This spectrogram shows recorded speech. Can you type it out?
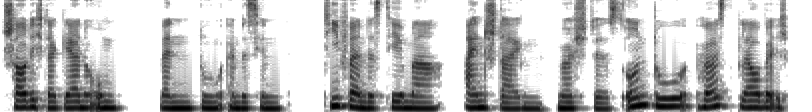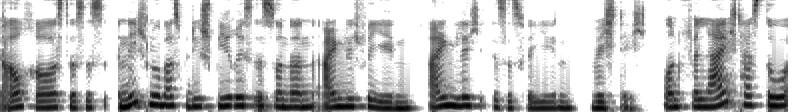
schau dich da gerne um, wenn du ein bisschen tiefer in das Thema einsteigen möchtest. Und du hörst, glaube ich, auch raus, dass es nicht nur was für die Spiris ist, sondern eigentlich für jeden. Eigentlich ist es für jeden wichtig. Und vielleicht hast du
